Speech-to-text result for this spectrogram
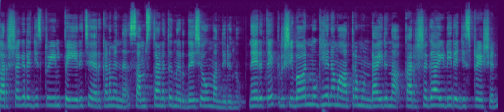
കർഷക രജിസ്ട്രിയിൽ പേര് ചേർക്കണമെന്ന് സംസ്ഥാനത്ത് നിർദ്ദേശവും വന്നിരുന്നു. നേരത്തെ കൃഷിഭവൻ മുഖേന മാത്രം ഉണ്ടായിരുന്ന കർഷക ഐ ഡി രജിസ്ട്രേഷൻ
